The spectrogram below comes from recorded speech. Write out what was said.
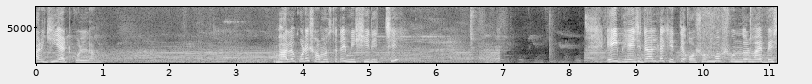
আর ঘি অ্যাড করলাম। ভালো করে সমস্তটাই মিশিয়ে দিচ্ছি। এই ভেজ ডালটা খেতে অসম্ভব সুন্দর হয়, বেশ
